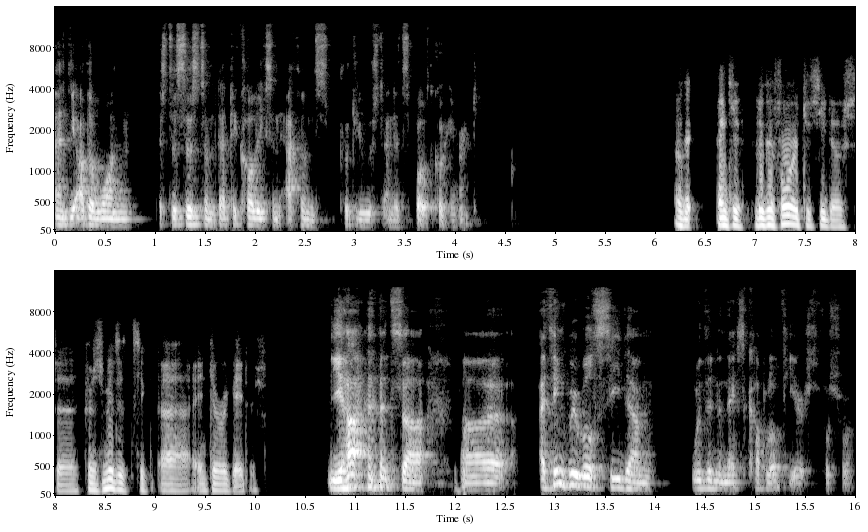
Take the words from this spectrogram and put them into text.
and the other one is the system that the colleagues in Athens produced, and it's both coherent. Okay, thank you. Looking forward to see those uh, transmitted uh, interrogators. Yeah, it's uh, uh, I think we will see them within the next couple of years for sure.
